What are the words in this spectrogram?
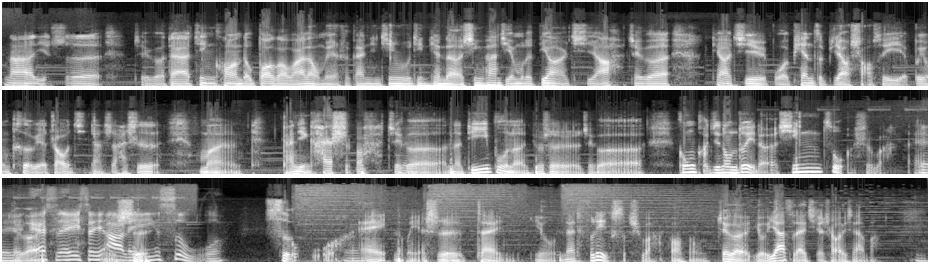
那也是这个大家近况都报告完了，我们也是赶紧进入今天的新番节目的第二期啊。这个第二期我片子比较少，所以也不用特别着急，但是还是我们赶紧开始吧。这个那第一部呢，就是这个《攻壳机动队》的新作是吧？哎，这个 S A C 二零四五四五，哎，那么也是在有 Netflix 是吧？放松，这个由鸭子来介绍一下吧。嗯，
